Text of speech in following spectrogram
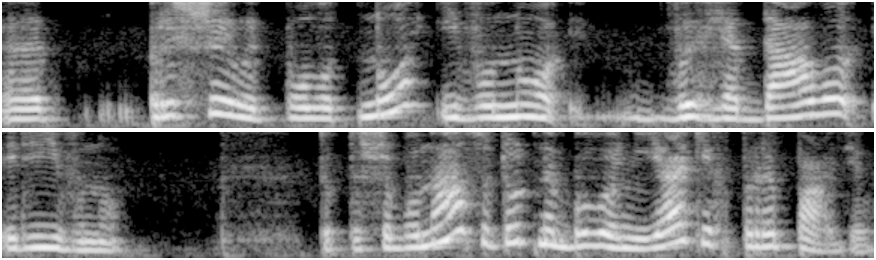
е, пришили полотно і воно виглядало рівно. Тобто, щоб у нас тут не було ніяких перепадів.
